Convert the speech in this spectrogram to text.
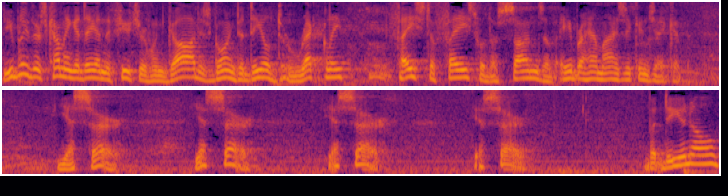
Do you believe there's coming a day in the future when God is going to deal directly, face to face, with the sons of Abraham, Isaac, and Jacob? Yes, sir. Yes, sir. Yes, sir. Yes, sir. But do you know?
